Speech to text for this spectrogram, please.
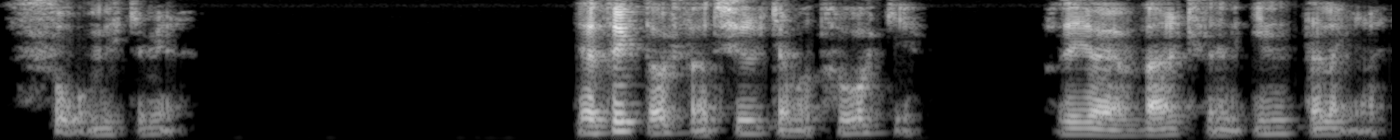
så mycket mer. Jag tyckte också att kyrkan var tråkig. Och det gör jag verkligen inte längre.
